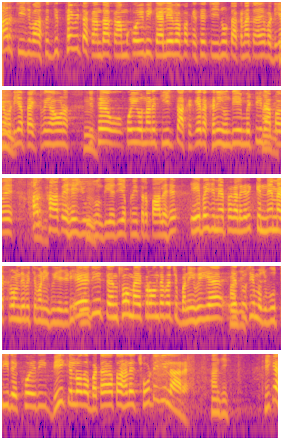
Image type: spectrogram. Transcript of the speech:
ਹਰ ਚੀਜ਼ ਵਾਸਤੇ ਜਿੱਥੇ ਵੀ ਢੱਕਣ ਦਾ ਕੰਮ ਕੋਈ ਵੀ ਕਹਿ ਲਈਏ ਆਪਾਂ ਕਿਸੇ ਚੀਜ਼ ਨੂੰ ਢੱਕਣਾ ਚਾਹੇ ਵੱਡੀਆਂ ਵੱਡੀਆਂ ਫੈਕਟਰੀਆਂ ਹੋਣ ਜਿੱਥੇ ਕੋਈ ਉਹਨਾਂ ਨੇ ਚੀਜ਼ ਢੱਕ ਕੇ ਰੱਖਣੀ ਹੁੰਦੀ ਹੈ ਮਿੱਟੀ ਨਾ ਪਵੇ ਹਰ ਥਾਂ ਤੇ ਇਹ ਯੂਜ਼ ਹੁੰਦੀ ਹੈ ਜੀ ਆਪਣੀ ਤਰਪਾਲ ਇਹ। ਇਹ ਬਈ ਜਿਵੇਂ ਆਪਾਂ ਗੱਲ ਕਰੀਏ ਕਿੰਨੇ ਮਾਈਕਰੋਨ ਦੇ ਵਿੱਚ ਬਣੀ ਹੋਈ ਹੈ ਜਿਹੜੀ ਇਹ ਜੀ 300 ਮਾਈਕਰੋਨ ਦੇ ਵਿੱਚ ਬਣੀ ਹੋਈ ਹੈ। ਇਹ ਤੁਸੀਂ ਮਜ਼ਬੂਤੀ ਦੇਖੋ ਇਹਦੀ 20 ਕਿਲੋ ਦਾ ਬਟਾ ਤਾਂ ਹਲੇ ਛੋਟੀ ਜੀ ਲਾਰ ਹੈ। ਹਾਂਜੀ। ਠੀਕ ਹੈ?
